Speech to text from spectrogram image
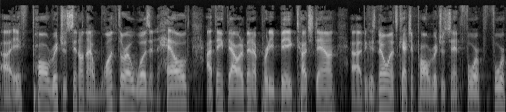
uh, if Paul Richardson on that one throw wasn't held, I think that would have been a pretty big touchdown uh, because no one's catching Paul Richardson for for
